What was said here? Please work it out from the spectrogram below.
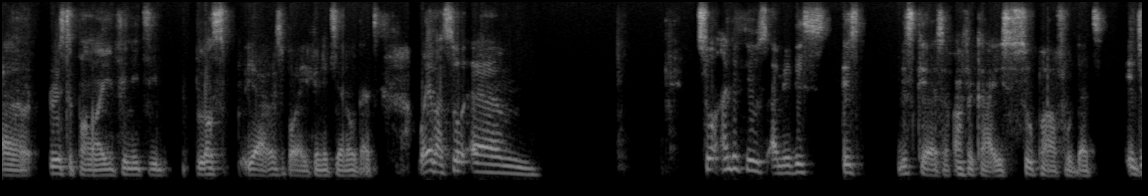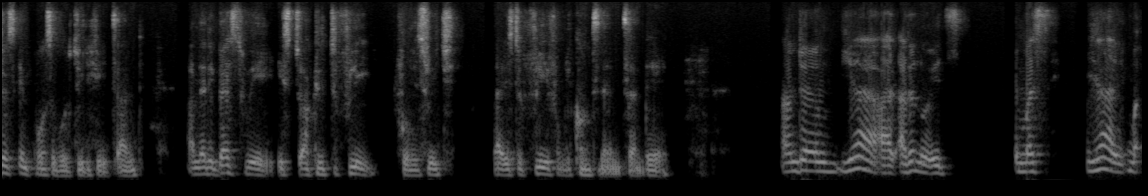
uh, raised to power infinity plus yeah, raised to power infinity and all that, whatever. So um, so Andy feels, I mean, this this this chaos of Africa is so powerful that it's just impossible to defeat. And and then the best way is to actually to flee from its reach. That is to flee from the continent and the and um, yeah, I, I don't know. It's it must yeah it might,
